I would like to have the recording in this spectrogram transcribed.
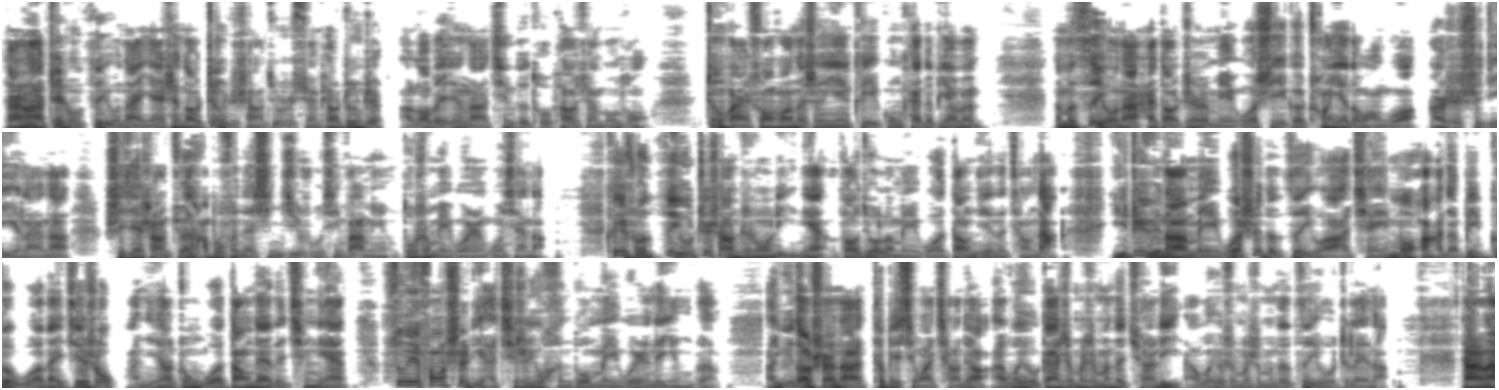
当然了，这种自由呢，延伸到政治上就是选票政治啊，老百姓呢亲自投票选总统，正反双方的声音可以公开的辩论。那么自由呢，还导致美国是一个创业的王国。二十世纪以来呢，世界上绝大部分的新技术、新发明都是美国人贡献的。可以说，自由至上这种理念造就了美国当今的强大，以至于呢，美国式的自由啊，潜移默化的被各国在接受啊。你像中国当代的青年思维方式里啊，其实有很多美国人的影子啊。遇到事儿呢，特别喜欢强调啊，我有干什么什么的权利啊，我有什么什么的自由之类的。当然了。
